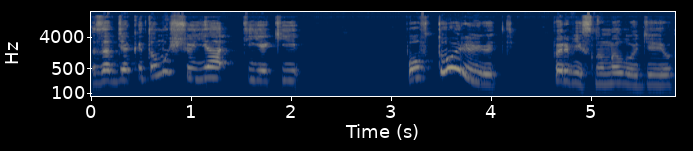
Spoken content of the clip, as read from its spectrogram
завдяки тому, що я ті, які повторюють первісну мелодію,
